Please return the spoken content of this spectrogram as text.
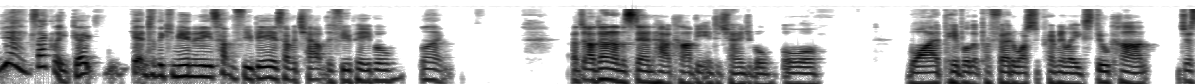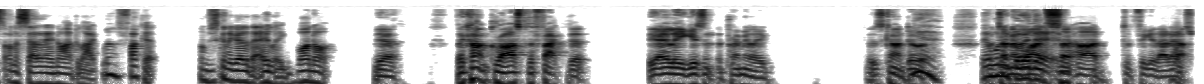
Yeah, exactly. Go get into the communities, have a few beers, have a chat with a few people. Like, I, I don't understand how it can't be interchangeable or why people that prefer to watch the Premier League still can't just on a Saturday night be like, well, fuck it. I'm just going to go to the A League. Why not? Yeah. They can't grasp the fact that the A League isn't the Premier League. They just can't do it. They I want don't to know go why there it's so hard to figure that out.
